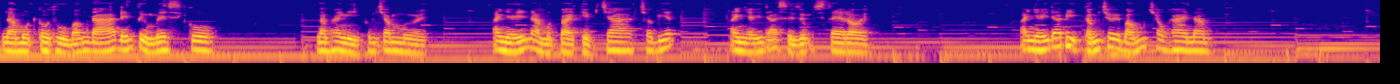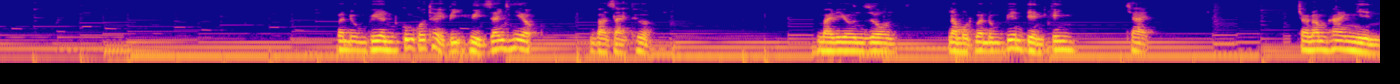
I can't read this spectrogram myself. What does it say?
là một cầu thủ bóng đá đến từ Mexico. Năm 2010, anh ấy làm một bài kiểm tra cho biết anh ấy đã sử dụng steroid. Anh ấy đã bị cấm chơi bóng trong 2 năm. Vận động viên cũng có thể bị hủy danh hiệu và giải thưởng. Marion Jones là một vận động viên điền kinh chạy. Trong năm 2000,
